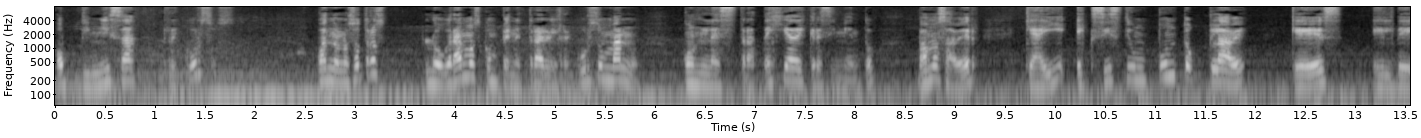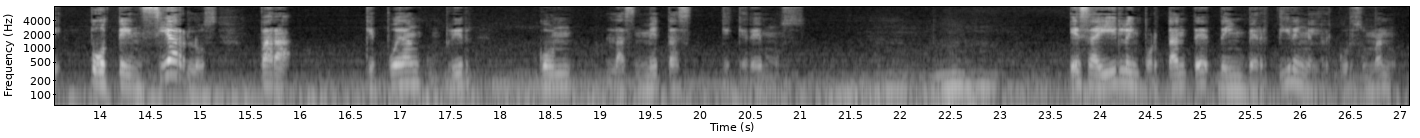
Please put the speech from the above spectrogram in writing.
optimiza recursos. Cuando nosotros logramos compenetrar el recurso humano con la estrategia de crecimiento, vamos a ver que ahí existe un punto clave que es el de potenciarlos para que puedan cumplir con las metas que queremos. Es ahí lo importante de invertir en el recurso humano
